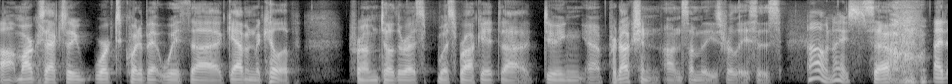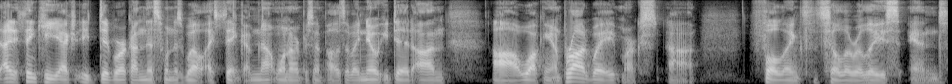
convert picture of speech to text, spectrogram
uh, Marcus actually worked quite a bit with uh, Gavin MacKillop from Toad the West, Wet Sprocket uh, doing uh, production on some of these releases. oh, nice. So I, I think he actually did work on this one as well. I think I'm not 100 percent positive. I know he did on uh, Walking on Broadway, Mark's uh, full length solo release, and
